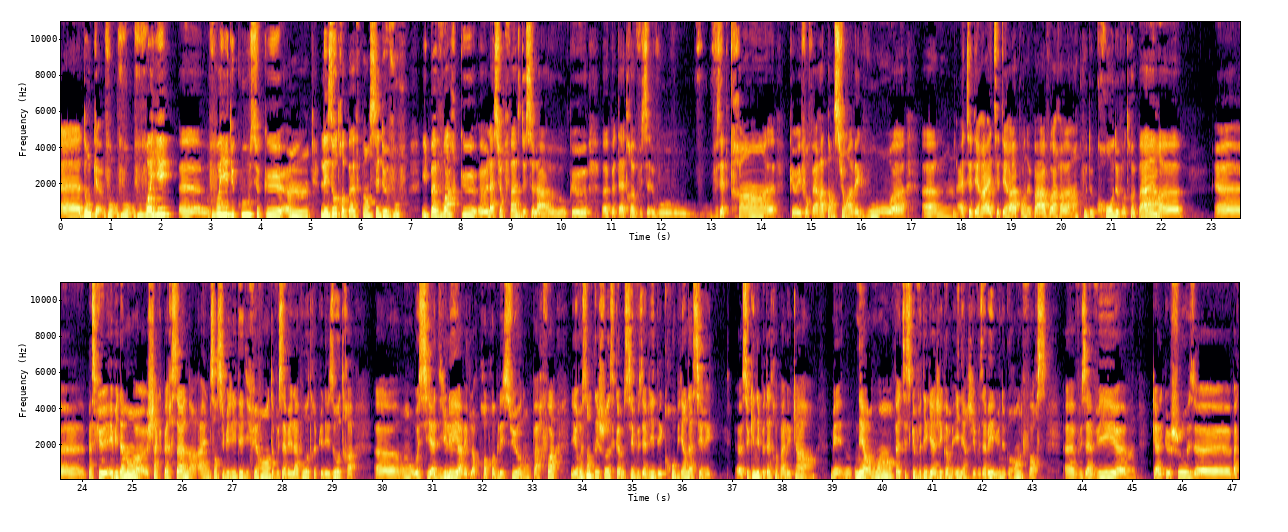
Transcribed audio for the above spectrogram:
Euh, donc vous, vous, voyez, euh, vous voyez du coup ce que euh, les autres peuvent penser de vous. Ils peuvent voir que la surface de cela, que peut-être vous, vous, vous, êtes craint, qu'il faut faire attention avec vous, etc., etc., pour ne pas avoir un coup de croc de votre part. parce que évidemment, chaque personne a une sensibilité différente. Vous avez la vôtre et puis les autres euh, ont aussi à dealer avec leurs propres blessures. Donc parfois, ils ressentent les choses comme si vous aviez des crocs bien acérés. Euh, ce qui n'est peut-être pas le cas, hein. mais néanmoins, en fait, c'est ce que vous dégagez comme énergie. Vous avez une grande force. Euh, vous avez quelque chose bah,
